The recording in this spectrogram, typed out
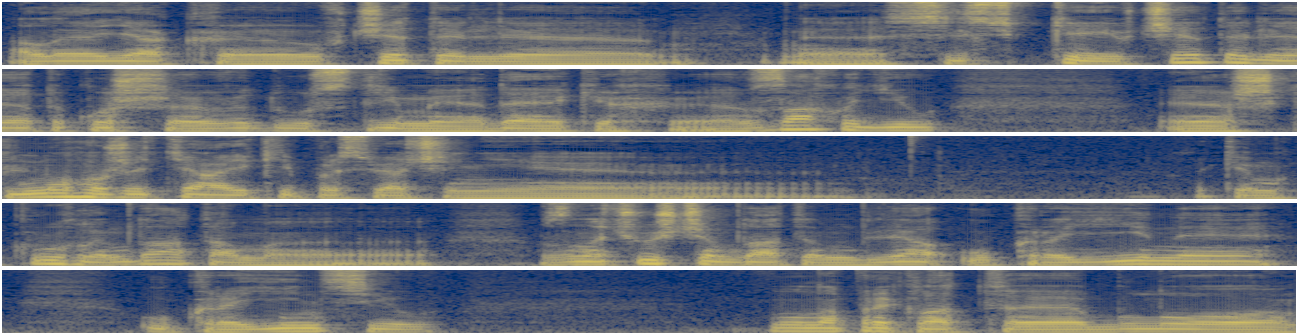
Але як е, вчитель, е, сільський вчитель, я також веду стріми деяких заходів шкільного життя, які присвячені таким круглим датам, значущим датам для України, українців. Ну, наприклад, е, було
